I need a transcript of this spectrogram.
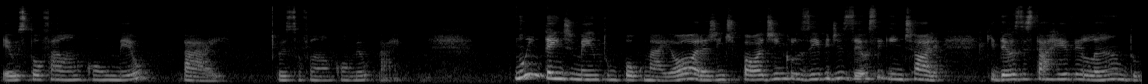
Eu estou falando com o meu pai. Eu estou falando com o meu pai. No entendimento um pouco maior, a gente pode inclusive dizer o seguinte: olha, que Deus está revelando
